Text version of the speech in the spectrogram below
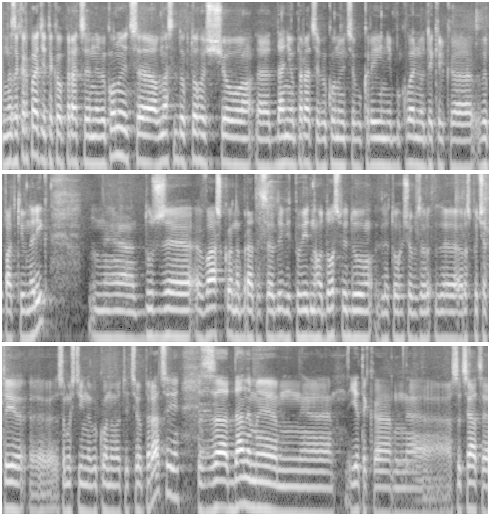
На Закарпатті така операція не виконується. А внаслідок того, що е, дані операції виконуються в Україні буквально декілька випадків на рік. Е, Дуже важко набратися відповідного досвіду для того, щоб е, розпочати е, самостійно виконувати ці операції. За даними є така асоціація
